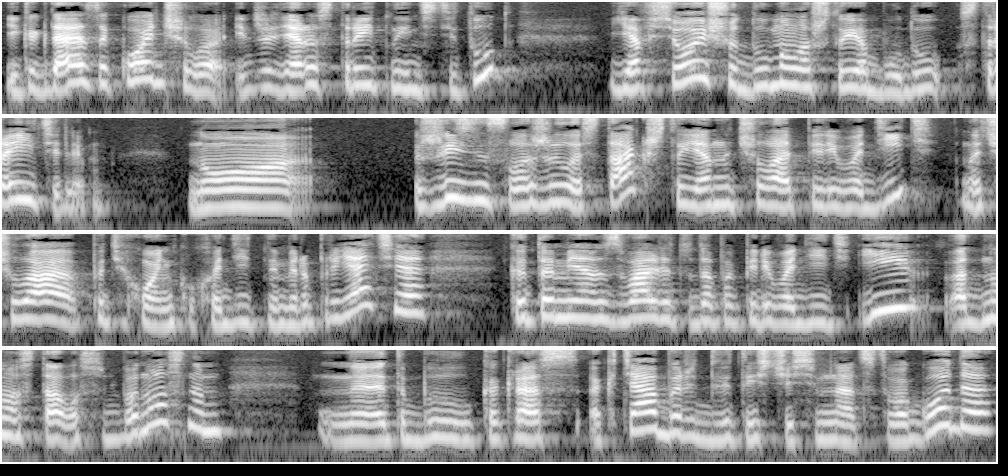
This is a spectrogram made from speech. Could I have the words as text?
И когда я закончила инженерно-строительный институт, я все еще думала, что я буду строителем. Но жизнь сложилась так, что я начала переводить, начала потихоньку ходить на мероприятия, когда меня звали туда попереводить, и одно стало судьбоносным — это был как раз октябрь 2017 года.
